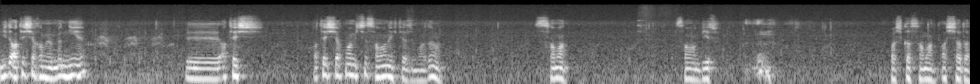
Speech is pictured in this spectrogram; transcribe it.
İyi de ateş yakamıyorum ben. Niye? Ee, ateş. Ateş yakmam için samana ihtiyacım var değil mi? Saman. Saman bir. Başka saman aşağıda.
